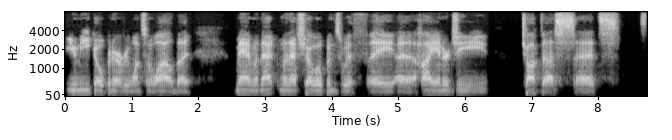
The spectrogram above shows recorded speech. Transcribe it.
unique opener every once in a while, but man, when that when that show opens with a, a high energy chalk dust, uh, it's, it's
